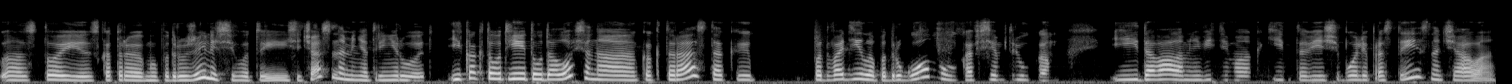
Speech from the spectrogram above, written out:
с той, с которой мы подружились, и вот и сейчас она меня тренирует. И как-то вот ей это удалось, она как-то раз так и подводила по-другому ко всем трюкам и давала мне, видимо, какие-то вещи более простые сначала.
